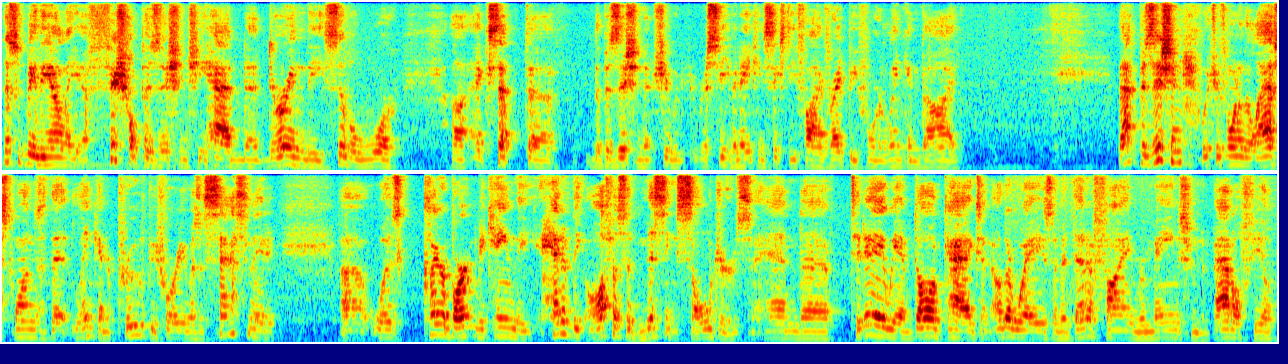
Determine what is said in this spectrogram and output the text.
This would be the only official position she had during the Civil War, except the position that she would receive in 1865 right before Lincoln died. That position, which was one of the last ones that Lincoln approved before he was assassinated, uh, was Clara Barton became the head of the Office of Missing Soldiers. And uh, today we have dog tags and other ways of identifying remains from the battlefield.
